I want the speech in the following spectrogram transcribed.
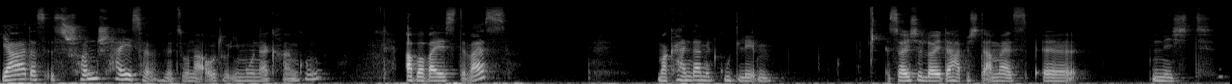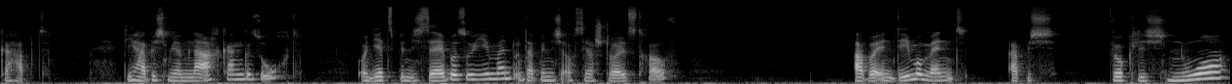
ja, das ist schon scheiße mit so einer Autoimmunerkrankung, aber weißt du was? man kann damit gut leben. Solche Leute habe ich damals äh, nicht gehabt. Die habe ich mir im Nachgang gesucht und jetzt bin ich selber so jemand und da bin ich auch sehr stolz drauf. Aber in dem Moment habe ich wirklich nur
